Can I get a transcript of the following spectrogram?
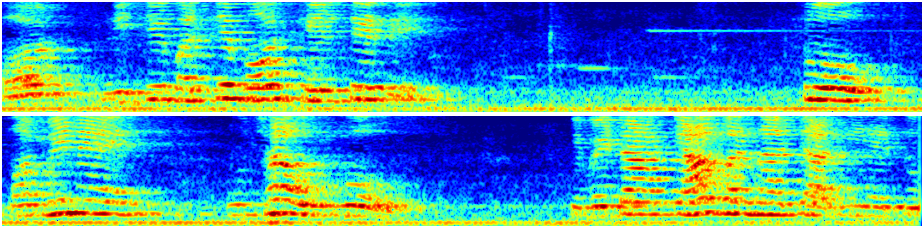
और नीचे बच्चे बहुत खेलते थे। तो मम्मी ने पूछा उनको कि बेटा, क्या बनना चाहती है तू?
